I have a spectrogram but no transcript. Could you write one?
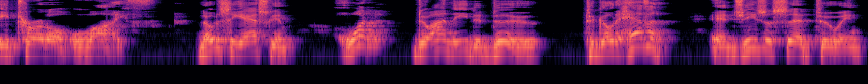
eternal life. Notice he asked him, What do I need to do to go to heaven? And Jesus said to him,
